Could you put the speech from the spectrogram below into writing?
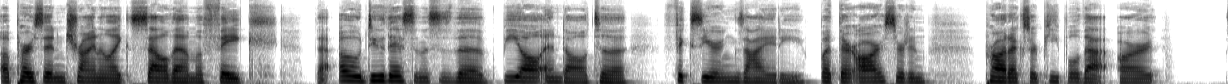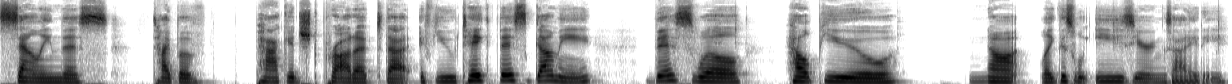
a person trying to like sell them a fake that oh do this and this is the be all end all to fix your anxiety. But there are certain products or people that are selling this type of packaged product that if you take this gummy, this will help you not like this will ease your anxiety.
